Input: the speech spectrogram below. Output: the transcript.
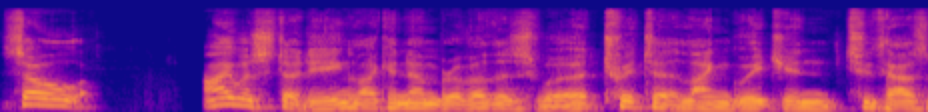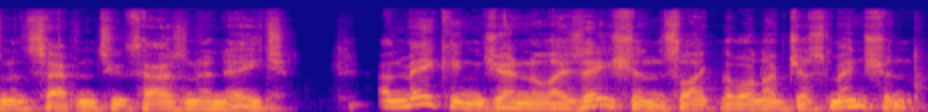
So I was studying, like a number of others were, Twitter language in 2007, 2008, and making generalizations like the one I've just mentioned.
